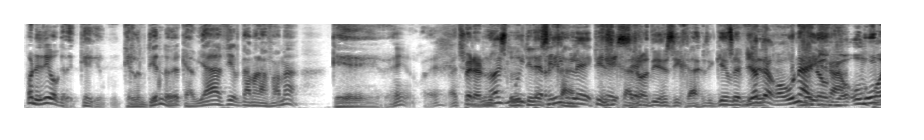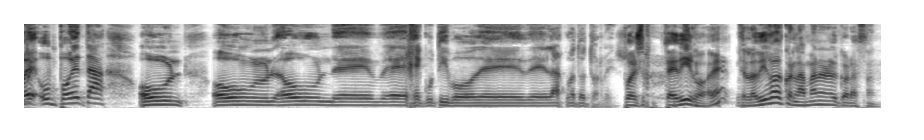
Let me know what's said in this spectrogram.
Bueno, y digo que, que, que lo entiendo, ¿eh? que había cierta mala fama. Que, eh, joder, macho, Pero no es muy terrible hijas, tienes hijas, se- no tienes hijas. ¿Quién Sí, yo tengo una hija, novio, un, un- poe- un poeta o un, o un, o un eh, ejecutivo de, de las cuatro torres. Pues te digo, ¿eh? te lo digo con la mano en el corazón.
